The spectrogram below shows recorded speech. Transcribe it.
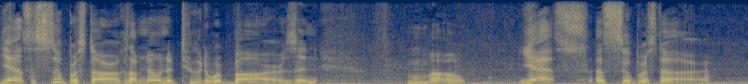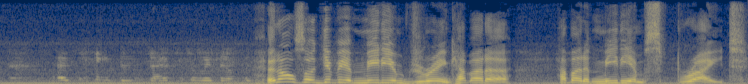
Yes, a superstar, because I'm known to tutor bars and. Hmm, uh oh. Yes, a superstar. Okay, so start with the And also give me a medium drink. How about a how about a medium sprite?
